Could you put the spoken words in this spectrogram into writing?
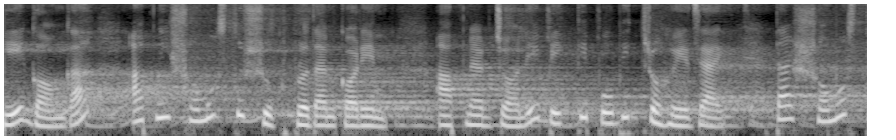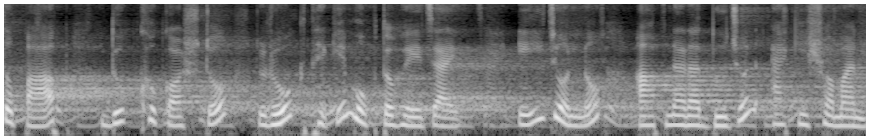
হে গঙ্গা, আপনি সমস্ত সুখ প্রদান করেন। আপনার জলে ব্যক্তি পবিত্র হয়ে যায়। তার সমস্ত পাপ, দুঃখ, কষ্ট রোগ থেকে মুক্ত হয়ে যায়। এই জন্য আপনারা দুজন একই সমান।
